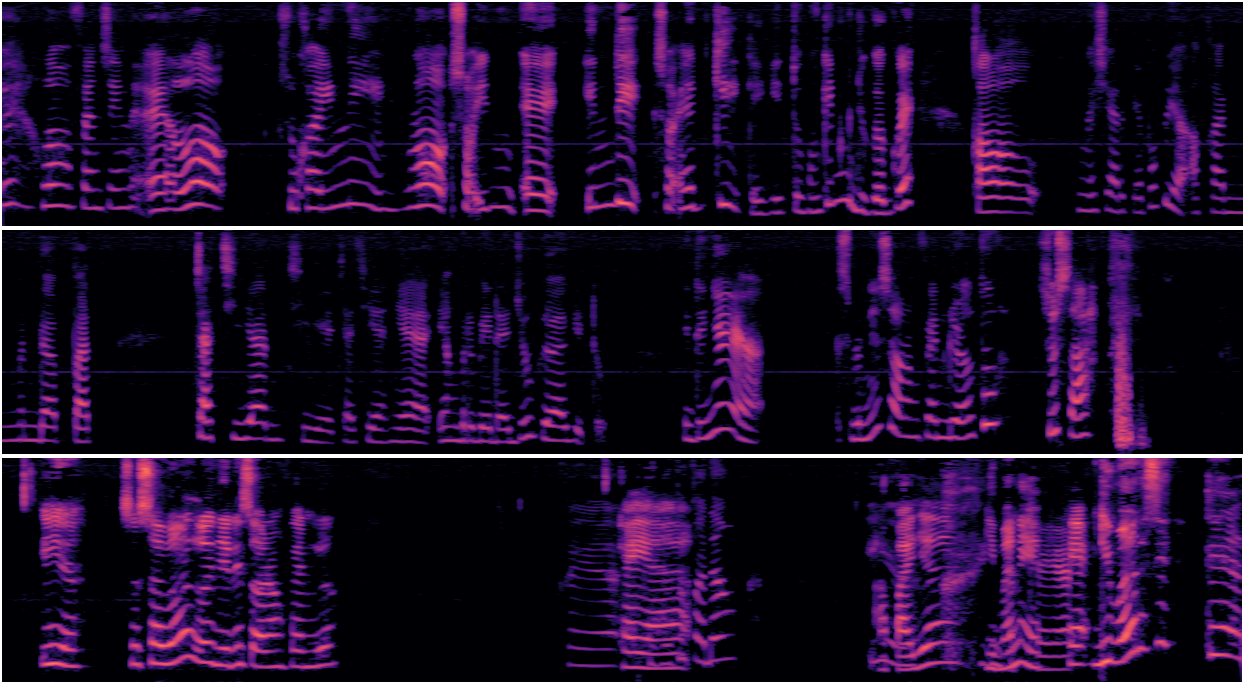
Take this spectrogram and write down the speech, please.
eh lo fans ini eh lo suka ini lo so in eh indie so edgy kayak gitu. Mungkin juga gue kalau nge-share K-pop ya akan mendapat cacian sih cacian ya yang berbeda juga gitu. Intinya ya sebenarnya seorang fan girl tuh susah. Iya susah banget loh jadi seorang fangirl. Kayak Kayak- kita tuh kadang apa iya, aja gimana ya? Kayak- kayak gimana sih kayak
